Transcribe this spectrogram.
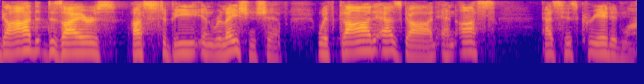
God desires us to be in relationship with God as God and us as His created ones,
